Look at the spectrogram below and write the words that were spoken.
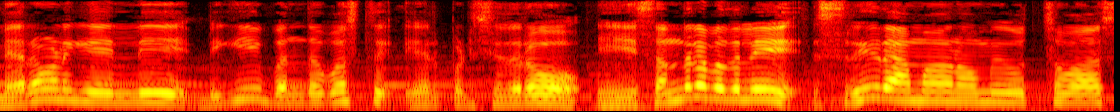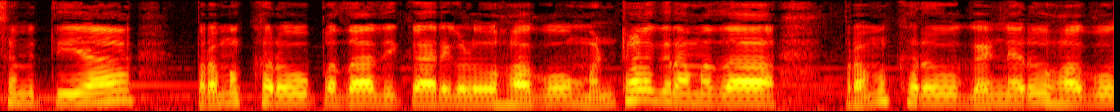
ಮೆರವಣಿಗೆಯಲ್ಲಿ ಬಿಗಿ ಬಂದೋಬಸ್ತ್ ಏರ್ಪಡಿಸಿದರು. ಈ ಸಂದರ್ಭದಲ್ಲಿ ಶ್ರೀರಾಮನವಮಿ ಉತ್ಸವ ಸಮಿತಿಯ ಪ್ರಮುಖರು, ಪದಾಧಿಕಾರಿಗಳು ಹಾಗೂ ಮಂಠಳ ಗ್ರಾಮದ ಪ್ರಮುಖರು, ಗಣ್ಯರು ಹಾಗೂ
